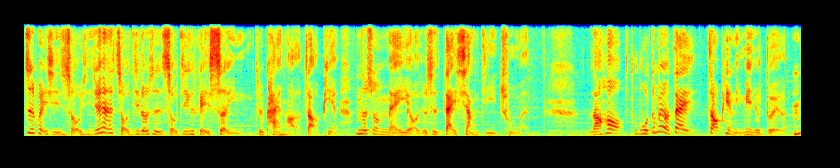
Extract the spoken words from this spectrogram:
智慧型手机，就现在手机都是手机可以摄影，就拍很好的照片。那时候没有，就是带相机出门。然后我都没有在照片里面就对了，嗯，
